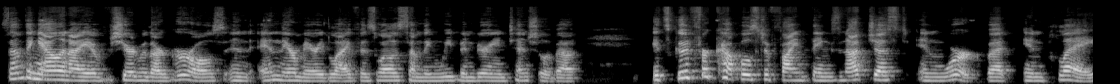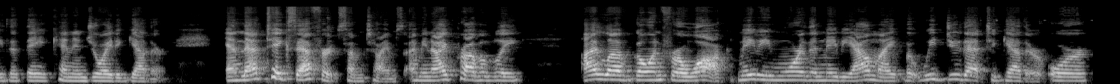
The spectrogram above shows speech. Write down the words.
Something Al and I have shared with our girls in, in their married life, as well as something we've been very intentional about. It's good for couples to find things not just in work, but in play that they can enjoy together. And that takes effort sometimes. I mean, I probably, I love going for a walk, maybe more than maybe Al might, but we do that together. Or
